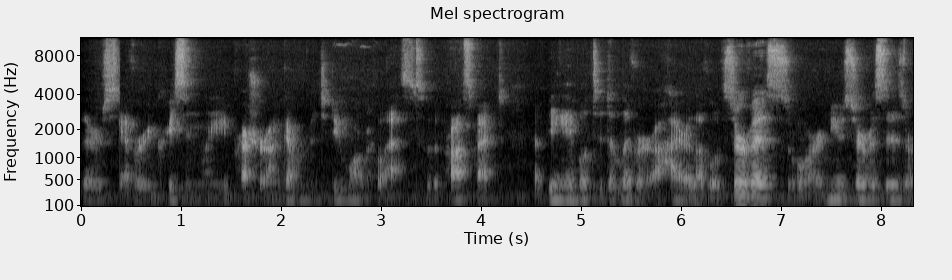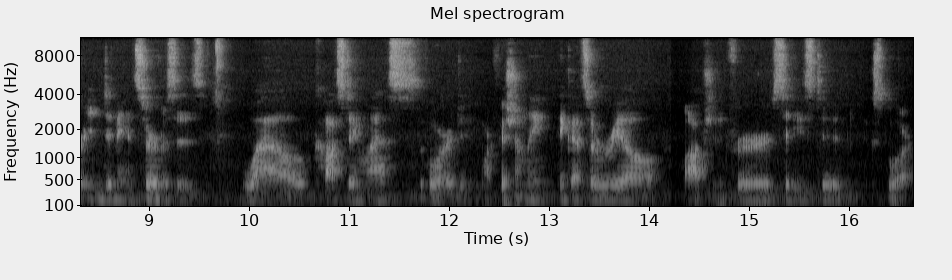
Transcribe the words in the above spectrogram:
there's ever increasingly pressure on government to do more with less. So the prospect of being able to deliver a higher level of service or new services or in demand services while costing less or doing more efficiently, I think that's a real option for cities to explore.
